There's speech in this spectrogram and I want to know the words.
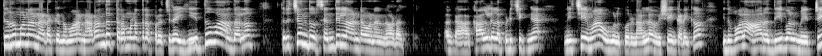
திருமணம் நடக்கணுமா நடந்த திருமணத்தில் பிரச்சனை எதுவாக இருந்தாலும் திருச்செந்தூர் செந்தில் ஆண்டவனோட கா- கால்களை பிடிச்சிக்கங்க. நிச்சயமாக உங்களுக்கு ஒரு நல்ல விஷயம் கிடைக்கும். இது போல் ஆறு தீபம் ஏற்றி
